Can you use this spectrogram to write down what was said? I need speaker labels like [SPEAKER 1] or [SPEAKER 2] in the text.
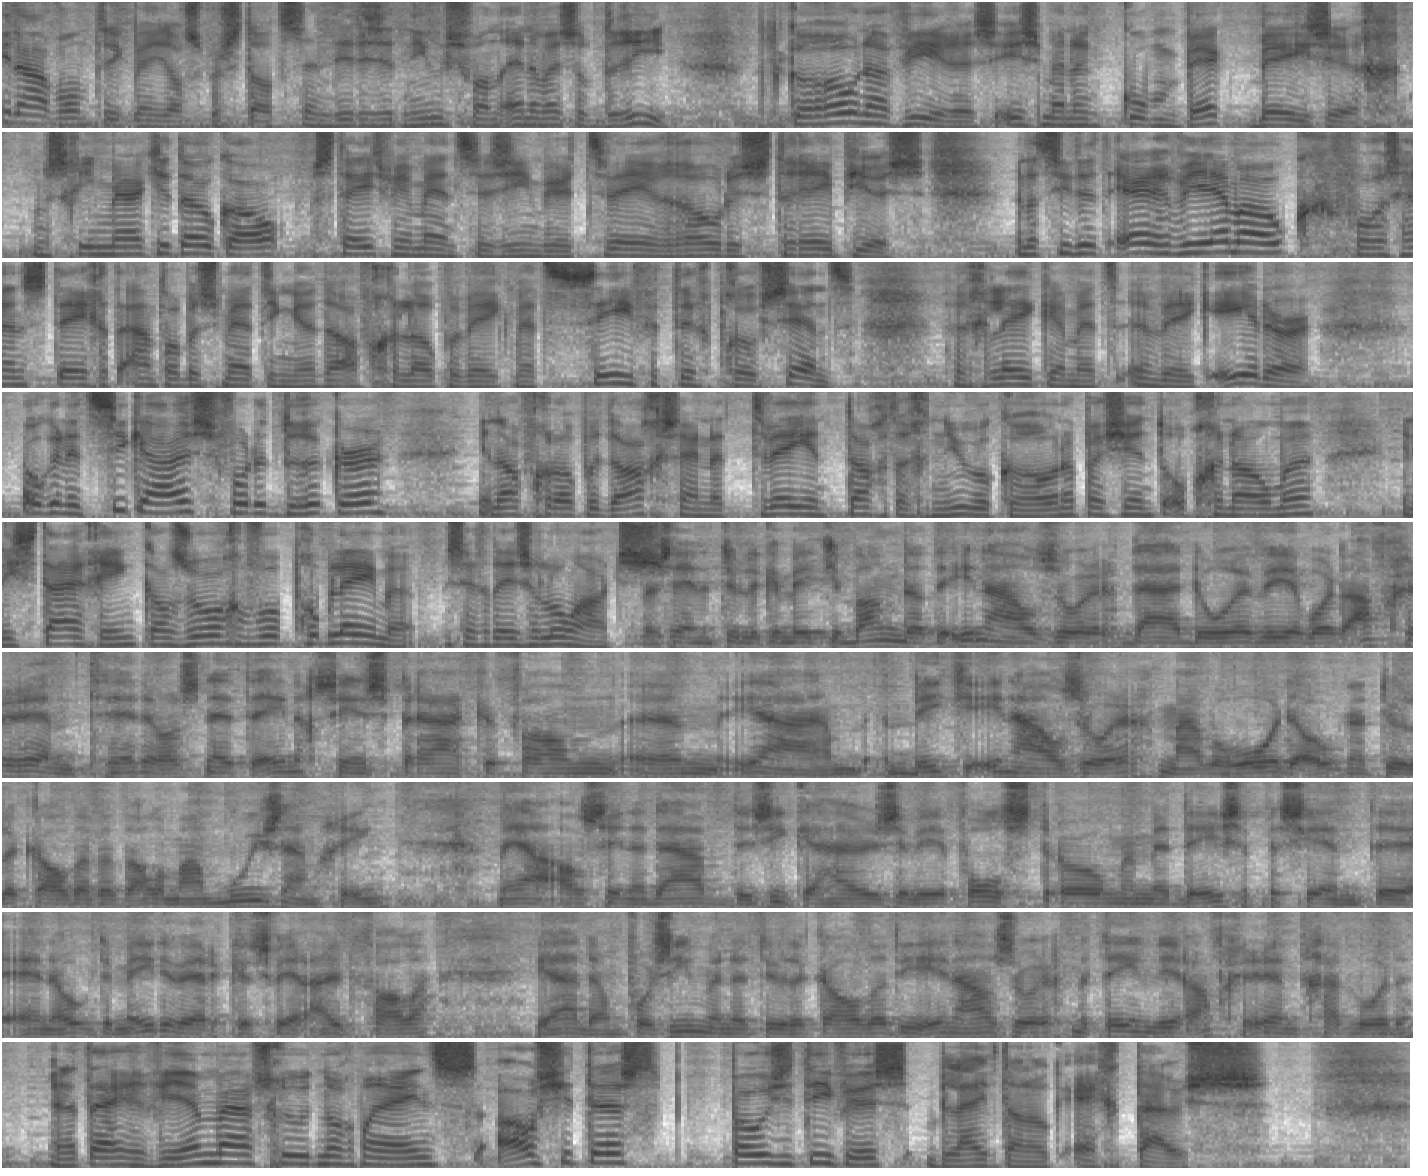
[SPEAKER 1] Goedenavond, ik ben Jasper Stads en dit is het nieuws van NOS op 3. Het coronavirus is met een comeback bezig. Misschien merk je het ook al, steeds meer mensen zien weer twee rode streepjes. En dat ziet het RIVM ook. Volgens hen steeg het aantal besmettingen de afgelopen week met 70% vergeleken met een week eerder. Ook in het ziekenhuis voor de drukker. In de afgelopen dag zijn er 82 nieuwe coronapatiënten opgenomen. En die stijging kan zorgen voor problemen, zegt deze longarts.
[SPEAKER 2] We zijn natuurlijk een beetje bang dat de inhaalzorg daardoor weer wordt afgeremd. Er was net enigszins sprake van um, ja, een beetje inhaalzorg. Maar we hoorden ook natuurlijk al dat het allemaal moeizaam ging. Maar ja, als inderdaad de ziekenhuizen weer volstromen met deze patiënten... en ook de medewerkers weer uitvallen... ja, dan voorzien we natuurlijk al dat die inhaalzorg meteen weer afgeremd gaat worden.
[SPEAKER 1] En het RIVM waarschuwt nog maar eens. Als je test positief is, blijf dan ook echt thuis.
